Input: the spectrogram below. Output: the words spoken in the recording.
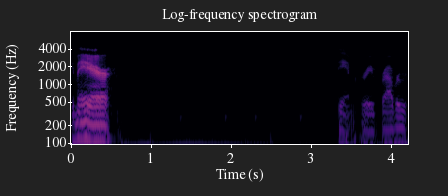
Come here. Grave robber.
